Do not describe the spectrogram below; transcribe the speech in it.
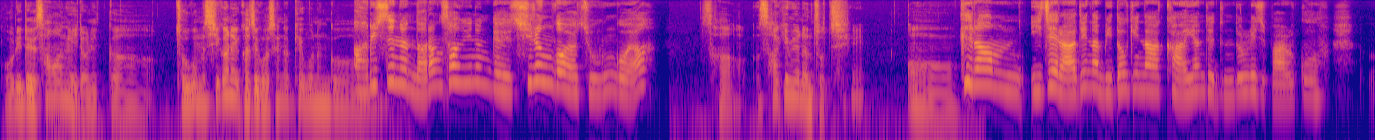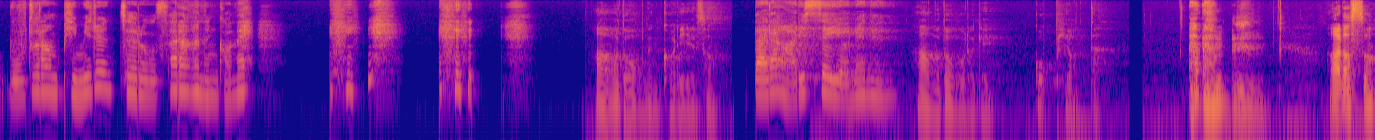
우리들 상황이 이러니까 조금 시간을 가지고 생각해보는 거, 아리스는 나랑 사귀는 게 싫은 거야, 좋은 거야? 사, 사귀면은 좋지? 어, 그럼 이제 라디나 미덕이나 가이한테 눈 돌리지 말고 모두랑 비밀인 채로 사랑하는 거네? 아무도 없는 거리에서 나랑 아리스의 연애는 아무도 모르게 꽃 피었다. 알았어.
